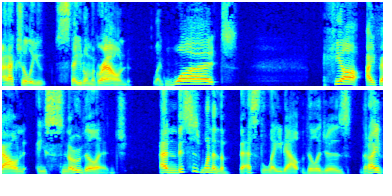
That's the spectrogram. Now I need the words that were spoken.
and actually stayed on the ground. Like, what? Here I found a snow village, and this is one of the best laid out villages that I've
